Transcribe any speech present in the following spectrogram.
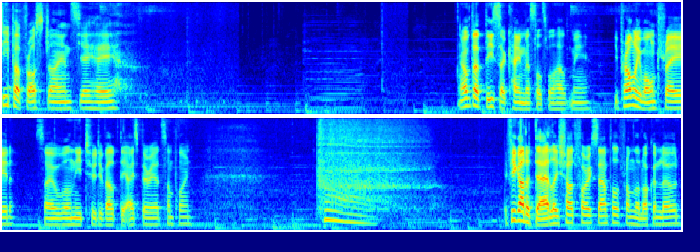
Cheaper Frost Giants, yay hey. I hope that these arcane missiles will help me. He probably won't trade, so we'll need to develop the Ice Barrier at some point. if he got a deadly shot, for example, from the lock and load.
